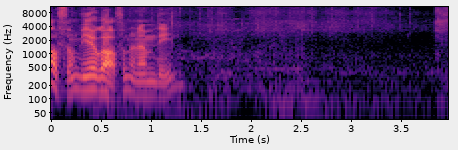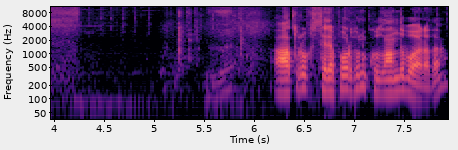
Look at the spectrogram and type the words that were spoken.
Alsın, Viego alsın. Önemli değil. Aatrox teleportunu kullandı bu arada.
